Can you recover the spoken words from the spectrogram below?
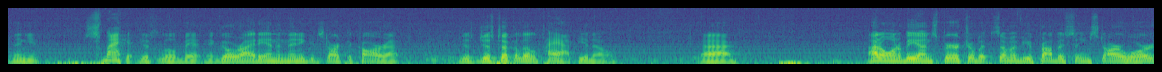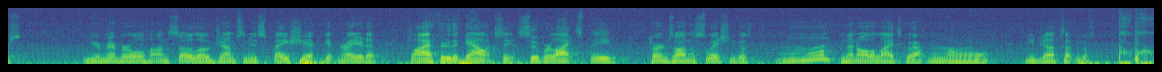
and then you smack it just a little bit, and it'd go right in, and then you could start the car up. Just, just took a little tap, you know. Uh, I don't want to be unspiritual, but some of you probably seen Star Wars. You remember old Han Solo jumps in his spaceship, getting ready to fly through the galaxy at super light speed turns on the switch and goes, and then all the lights go out. And he jumps up and goes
